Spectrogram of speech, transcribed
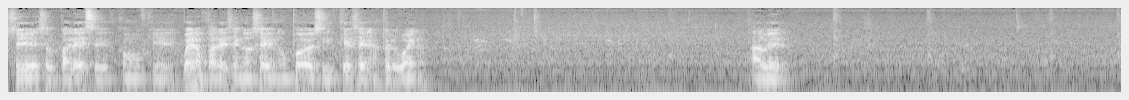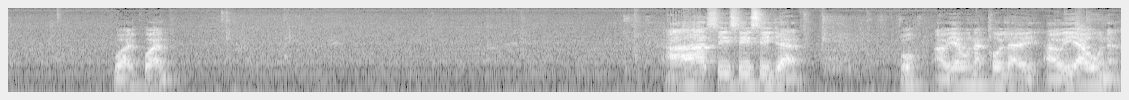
Sí, eso parece, como que, bueno, parece, no sé, no puedo decir que sea, pero bueno. A ver. ¿Cuál, cuál? Ah, sí, sí, sí, ya. Uh, había una cola ahí. Había una.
